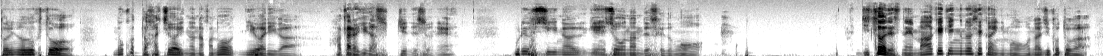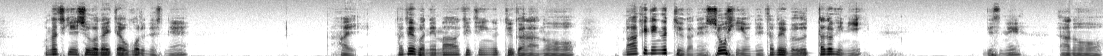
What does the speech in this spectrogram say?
取り除くと、残った8割の中の2割が働き出すっていうんですよね。これ不思議な現象なんですけども、実はですね、マーケティングの世界にも同じことが、同じ現象が大体起こるんですね。はい。例えばね、マーケティングっていうかな、あの、マーケティングっていうかね、商品をね、例えば売った時にですね、あの、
